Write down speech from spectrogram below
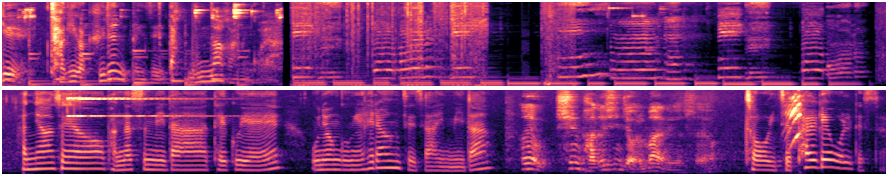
예, 자기가 그러니까 이제 딱 못 나가는 거야. 안녕하세요. 반갑습니다. 대구의 운영궁의 혜령 제자입니다. 선생님 신 받으신 지 얼마나 되셨어요? 저 이제 8개월 됐어요.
